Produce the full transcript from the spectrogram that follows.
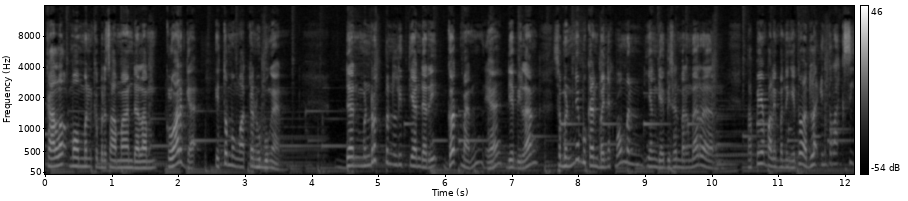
kalau momen kebersamaan dalam keluarga itu menguatkan hubungan. Dan menurut penelitian dari Gottman ya, dia bilang sebenarnya bukan banyak momen yang dihabiskan bareng-bareng, tapi yang paling penting itu adalah interaksi.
